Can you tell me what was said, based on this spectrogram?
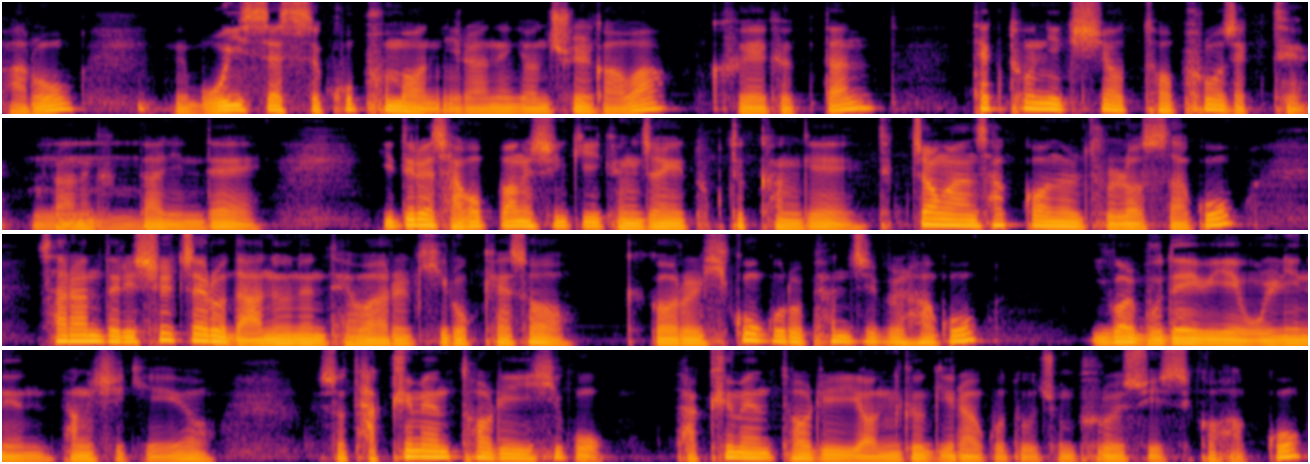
바로 그 모이세스 코프먼이라는 연출가와 그의 극단 텍토닉 시어터 프로젝트라는 음. 극단인데 이들의 작업 방식이 굉장히 독특한 게 특정한 사건을 둘러싸고 사람들이 실제로 나누는 대화를 기록해서 그거를 희곡으로 편집을 하고 이걸 무대 위에 올리는 방식이에요. 그래서 다큐멘터리 희곡, 다큐멘터리 연극이라고도 좀 부를 수 있을 것 같고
